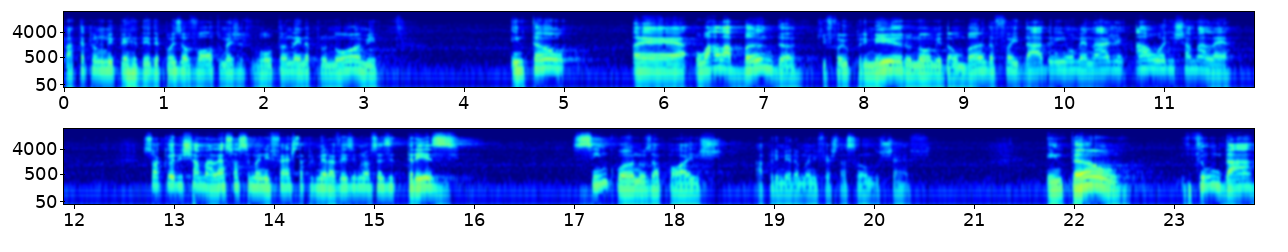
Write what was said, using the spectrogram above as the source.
até para não me perder, depois eu volto, mas voltando ainda para o nome. Então, é, o Alabanda, que foi o primeiro nome da Umbanda, foi dado em homenagem ao Orixá Malé. Só que o Orixá Malé só se manifesta a primeira vez em 1913, cinco anos após a primeira manifestação do chefe. Então, não dá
